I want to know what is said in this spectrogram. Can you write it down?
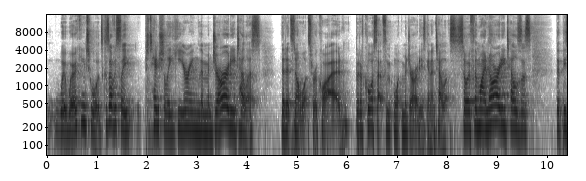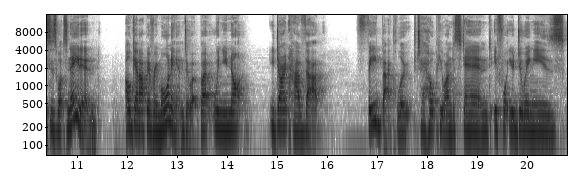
we're working towards. Because obviously, potentially hearing the majority tell us that it's not what's required. But of course, that's what the majority is going to tell us. So if the minority tells us that this is what's needed, I'll get up every morning and do it. But when you're not, you don't have that feedback loop to help you understand if what you're doing is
